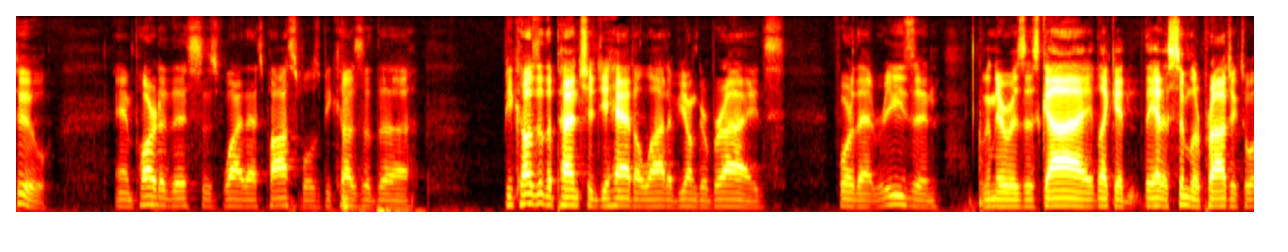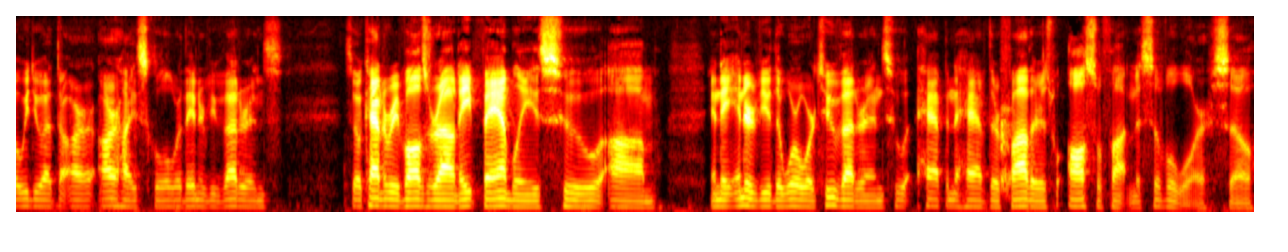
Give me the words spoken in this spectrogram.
II, and part of this is why that's possible is because of the, because of the pensions. You had a lot of younger brides, for that reason. When there was this guy, like a, they had a similar project to what we do at the our, our high school, where they interview veterans. So it kind of revolves around eight families who, um, and they interviewed the World War II veterans who happened to have their fathers also fought in the Civil War. So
